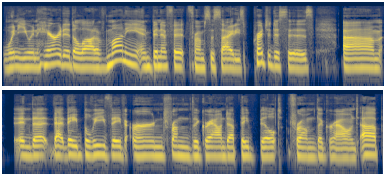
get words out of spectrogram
When you inherited a lot of money and benefit from society's prejudices, um, and that that they believe they've earned from the ground up, they built from the ground up,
